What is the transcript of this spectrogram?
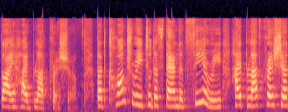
by high blood pressure. But contrary to the standard theory, high blood pressure,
